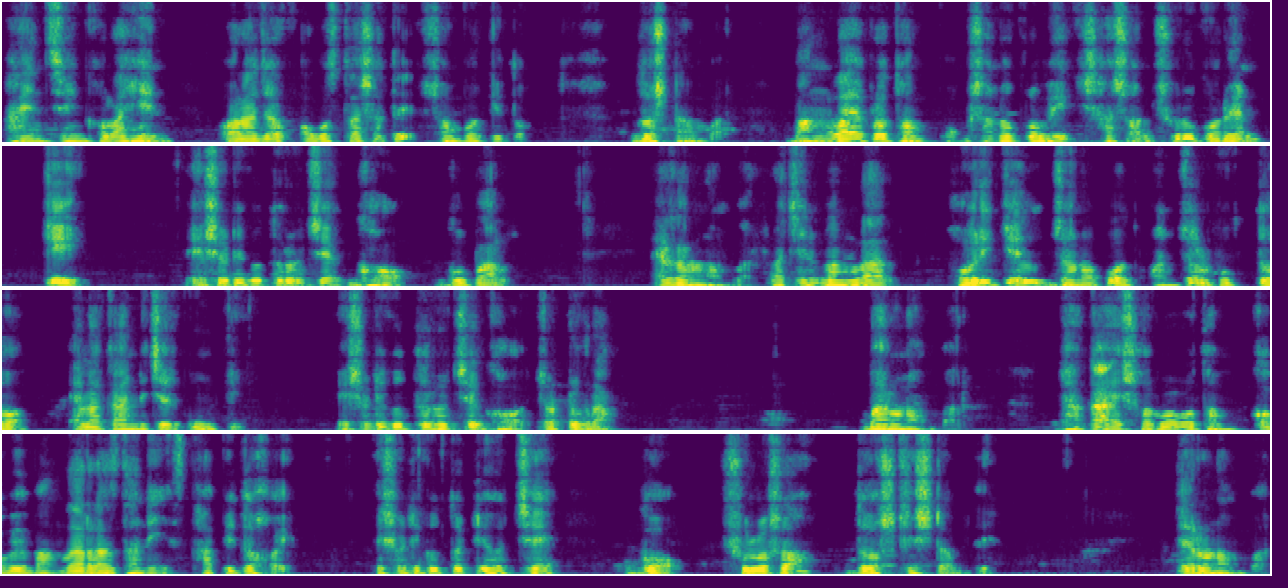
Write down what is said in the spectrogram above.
আইন শৃঙ্খলাহীন অরাজক অবস্থার সাথে সম্পর্কিত। দশ নাম্বার, বাংলায় প্রথম বংশানুক্রমিক শাসন শুরু করেন কে? এর সঠিক উত্তর হচ্ছে ঘ, গোপাল। এগারো নম্বর, প্রাচীন বাংলার হরিকেল জনপদ অঞ্চলভুক্ত এলাকা নিচের কোনটি? এর সঠিক উত্তর হচ্ছে ঘ, চট্টগ্রাম। বারো নম্বর। ঢাকায় সর্বপ্রথম কবে বাংলার রাজধানী স্থাপিত হয়? এর সঠিক উত্তরটি হচ্ছে গ, ষোলোশো দশ খ্রিস্টাব্দে। তেরো নম্বর।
